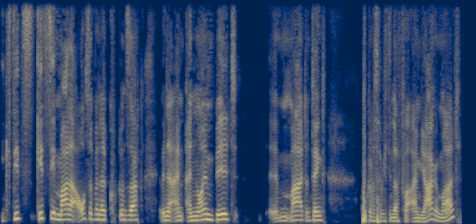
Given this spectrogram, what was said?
Geht's, geht's dem Maler auch so, wenn er guckt und sagt, wenn er einem ein neues Bild äh, malt und denkt, oh Gott, was habe ich denn da vor einem Jahr gemalt?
